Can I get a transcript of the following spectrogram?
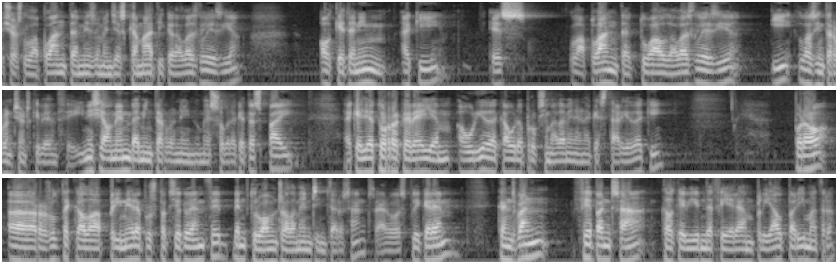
això és la planta més o menys esquemàtica de l'església. El que tenim aquí és la planta actual de l'església i les intervencions que vam fer. Inicialment vam intervenir només sobre aquest espai, aquella torre que veiem hauria de caure aproximadament en aquesta àrea d'aquí, però eh, resulta que la primera prospecció que vam fer vam trobar uns elements interessants, ara ho explicarem, que ens van fer pensar que el que havíem de fer era ampliar el perímetre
